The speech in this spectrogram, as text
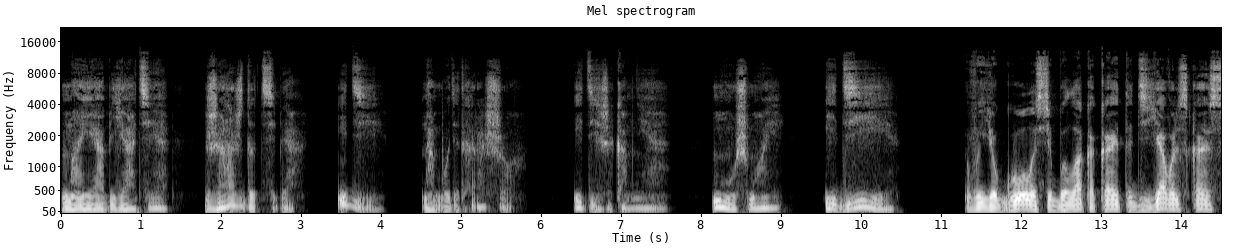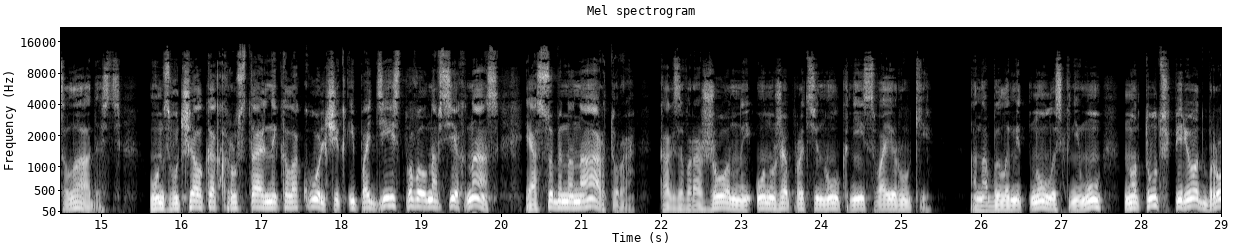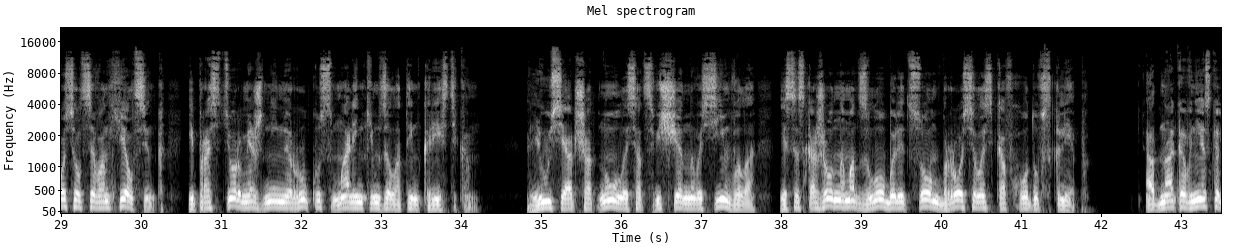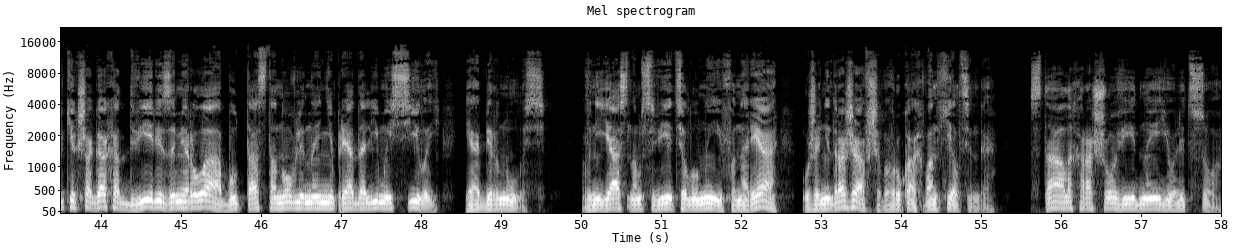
Мои объятия жаждут тебя. Иди, нам будет хорошо. Иди же ко мне, муж мой, иди». В ее голосе была какая-то дьявольская сладость. Он звучал как хрустальный колокольчик и подействовал на всех нас, и особенно на Артура. Как завороженный, он уже протянул к ней свои руки. Она было метнулась к нему, но тут вперед бросился Ван Хелсинг и простер между ними руку с маленьким золотым крестиком. Люси отшатнулась от священного символа и с искаженным от злобы лицом бросилась ко входу в склеп. Однако в нескольких шагах от двери замерла, будто остановленная непреодолимой силой, и обернулась. В неясном свете луны и фонаря, уже не дрожавшего в руках Ван Хелсинга, стало хорошо видно ее лицо.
